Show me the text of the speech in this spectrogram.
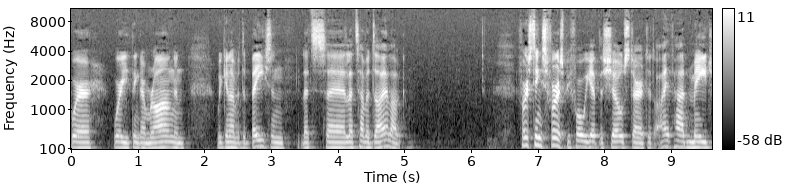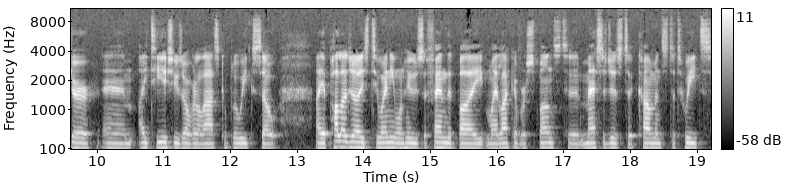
where where you think I'm wrong, and we can have a debate and let's uh, let's have a dialogue. First things first, before we get the show started, I've had major um, IT issues over the last couple of weeks, so I apologise to anyone who's offended by my lack of response to messages, to comments, to tweets.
